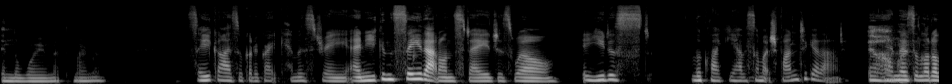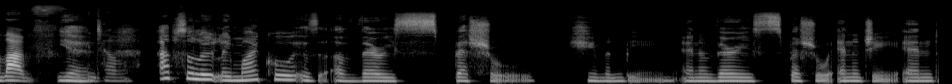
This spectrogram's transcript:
in the womb at the moment. So you guys have got a great chemistry, and you can see that on stage as well. You just look like you have so much fun together, Oh and there's a lot of love. Yeah. you can tell. Absolutely. Michael is a very special human being and a very special energy. And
